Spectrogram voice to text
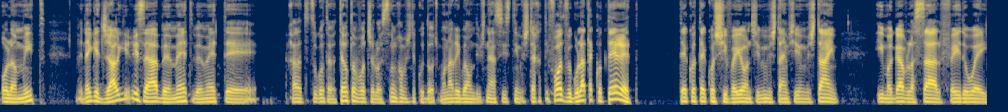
עולמית. ונגד ז'לגיריס זה היה באמת, באמת אה, אחת התצוגות היותר טובות שלו, 25 נקודות, 8 ריבאונדים, 2 אסיסטים ושתי חטיפות, וגולת הכותרת, תיקו תיקו שוויון, 72-72, עם הגב לסל, fade away,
